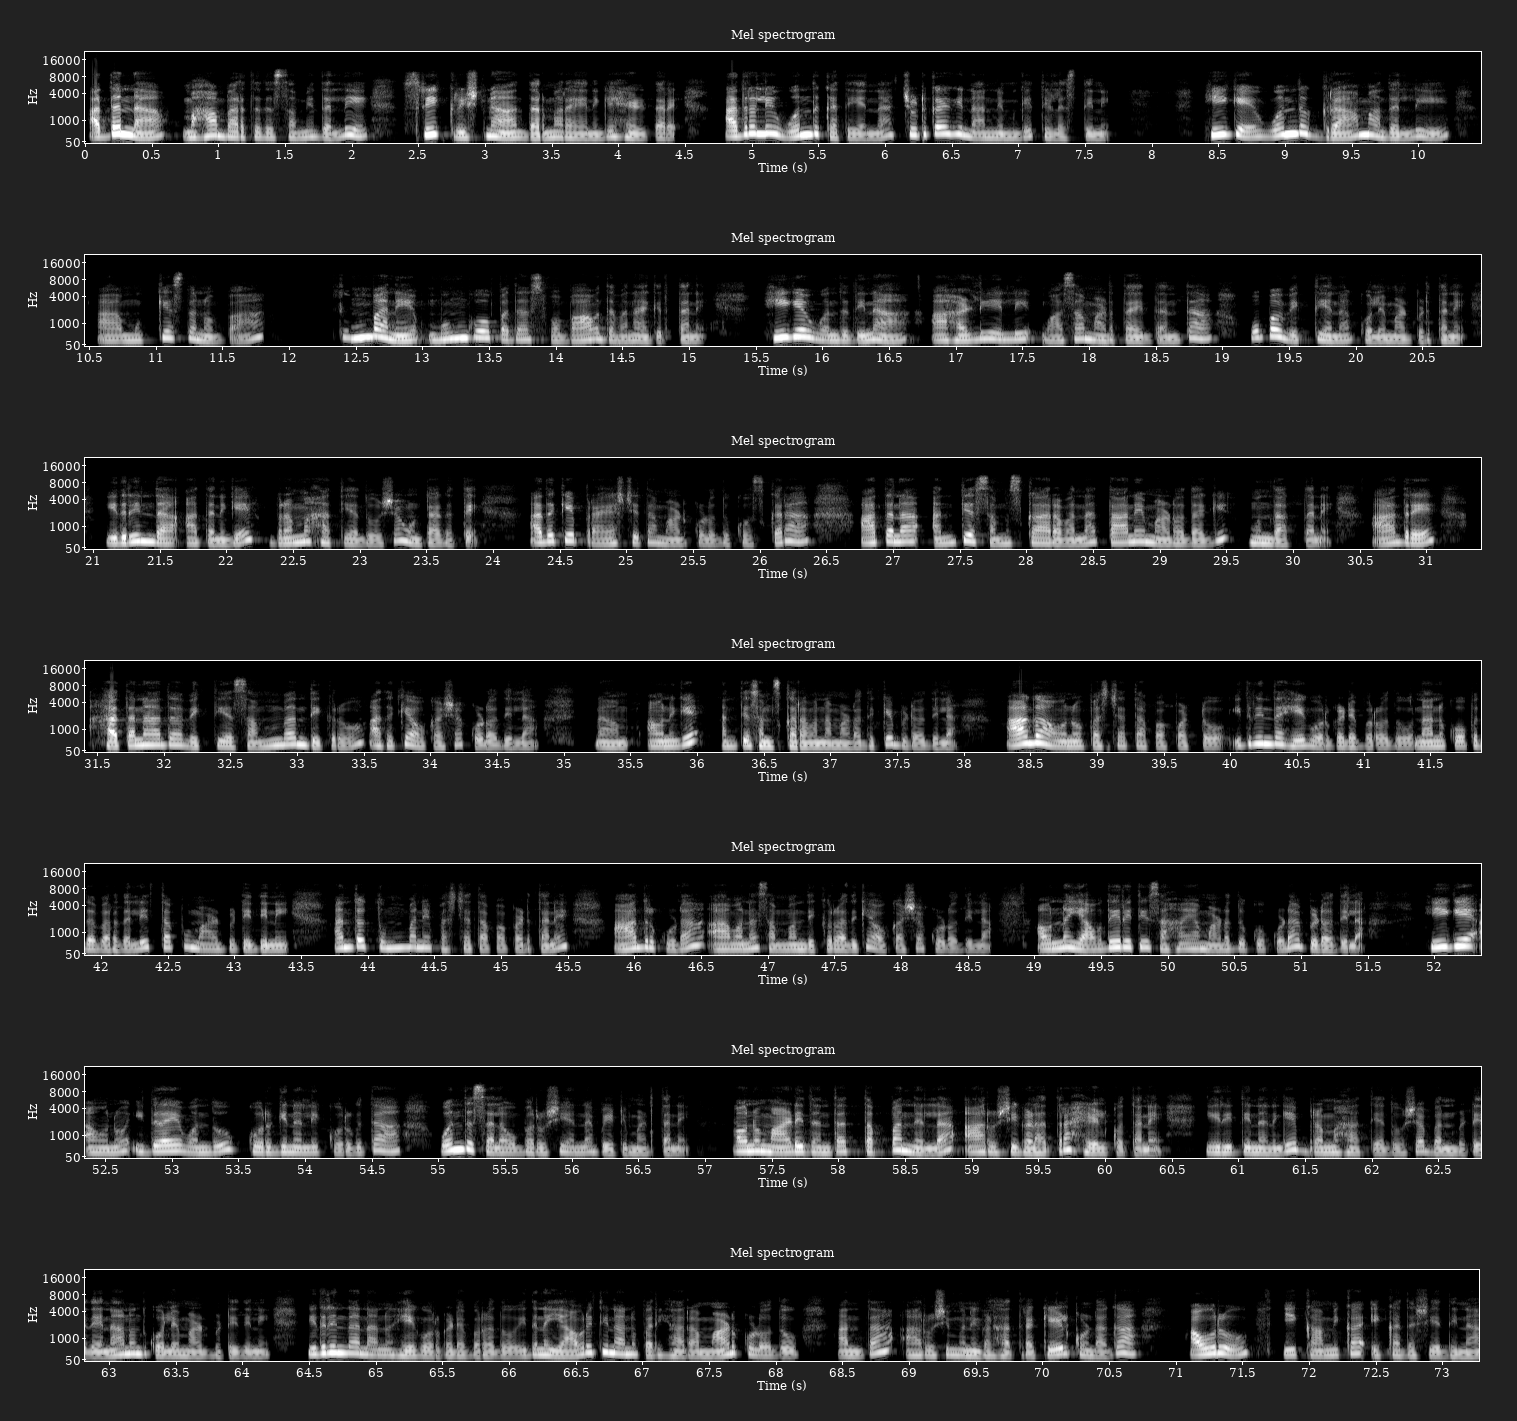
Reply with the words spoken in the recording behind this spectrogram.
ಅದನ್ನ ಮಹಾಭಾರತದ ಸಮಯದಲ್ಲಿ ಶ್ರೀಕೃಷ್ಣ ಧರ್ಮರಾಯನಿಗೆ ಹೇಳ್ತಾರೆ. ಅದರಲ್ಲಿ ಒಂದು ಕಥೆಯನ್ನ ಚುಟುಕಾಗಿ ನಾನು ನಿಮಗೆ ತಿಳಿಸ್ತೀನಿ. ಹೀಗೆ ಒಂದು ಗ್ರಾಮದಲ್ಲಿ ಆ ಮುಖ್ಯಸ್ಥನೊಬ್ಬ ತುಂಬಾನೇ ಮುಂಗೋಪದ ಸ್ವಭಾವದವನಾಗಿರ್ತಾನೆ. ಹೀಗೆ ಒಂದು ದಿನ ಆ ಹಳ್ಳಿಯಲ್ಲಿ ವಾಸ ಮಾಡ್ತಾ ಇದ್ದಂತ ಒಬ್ಬ ವ್ಯಕ್ತಿಯನ್ನ ಕೊಲೆ ಮಾಡಿಬಿಡ್ತಾನೆ. ಇದರಿಂದ ಆತನಿಗೆ ಬ್ರಹ್ಮಹತ್ಯಾ ದೋಷ ಉಂಟಾಗುತ್ತೆ. ಅದಕ್ಕೆ ಪ್ರಾಯಶ್ಚಿತ ಮಾಡ್ಕೊಳ್ಳೋದಕ್ಕೋಸ್ಕರ ಆತನ ಅಂತ್ಯ ಸಂಸ್ಕಾರವನ್ನ ತಾನೇ ಮಾಡೋದಾಗಿ ಮುಂದಾಗ್ತಾನೆ. ಆದ್ರೆ ಹತನಾದ ವ್ಯಕ್ತಿಯ ಸಂಬಂಧಿಕರು ಅದಕ್ಕೆ ಅವಕಾಶ ಕೊಡೋದಿಲ್ಲ. ಅವನಿಗೆ ಅಂತ್ಯ ಸಂಸ್ಕಾರವನ್ನ ಮಾಡೋದಕ್ಕೆ ಬಿಡೋದಿಲ್ಲ. ಆಗ ಅವನು ಪಶ್ಚಾತ್ತಾಪ ಪಟ್ಟು, ಇದರಿಂದ ಹೇಗೆ ಹೊರಗಡೆ ಬರೋದು? ನಾನು ಕೋಪದ ಬರದಲ್ಲಿ ತಪ್ಪು ಮಾಡಿಬಿಟ್ಟಿದ್ದೀನಿ. ಅಂತ ತುಂಬಾನೇ ಪಶ್ಚಾತ್ತಾಪ ಪಡ್ತಾನೆ. ಆದ್ರೂ ಕೂಡ ಅವನ ಸಂಬಂಧಿಕರು ಅದಕ್ಕೆ ಅವಕಾಶ ಕೊಡೋದಿಲ್ಲ. ಅವನ್ನ ಯಾವುದೇ ರೀತಿ ಸಹಾಯ ಮಾಡೋದಕ್ಕೂ ಕೂಡ ಬಿಡೋದಿಲ್ಲ. ಹೀಗೆ ಅವನು ಇದರ ಒಂದು ಕೊರಗಿನಲ್ಲಿ ಕೊರಗುತ್ತಾ, ಒಂದು ಸಲ ಒಬ್ಬ ಋಷಿಯನ್ನ ಭೇಟಿ ಮಾಡ್ತಾನೆ. ಅವನು ಮಾಡಿದಂಥ ತಪ್ಪನ್ನೆಲ್ಲ ಆ ಋಷಿಗಳ ಹತ್ರ ಹೇಳ್ಕೊತಾನೆ. ಈ ರೀತಿ ನನಗೆ ಬ್ರಹ್ಮಹತ್ಯ ದೋಷ ಬಂದ್ಬಿಟ್ಟಿದೆ. ನಾನೊಂದು ಕೊಲೆ ಮಾಡಿಬಿಟ್ಟಿದ್ದೀನಿ. ಇದರಿಂದ ನಾನು ಹೇಗೆ ಹೊರಗಡೆ ಬರೋದು? ಇದನ್ನ ಯಾವ ರೀತಿ ನಾನು ಪರಿಹಾರ ಮಾಡ್ಕೊಳ್ಳೋದು? ಅಂತ ಆ ಋಷಿ ಮುನಿಗಳ ಹತ್ರ ಕೇಳ್ಕೊಂಡಾಗ, ಅವರು ಈ ಕಾಮಿಕಾ ಏಕಾದಶಿಯ ದಿನ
